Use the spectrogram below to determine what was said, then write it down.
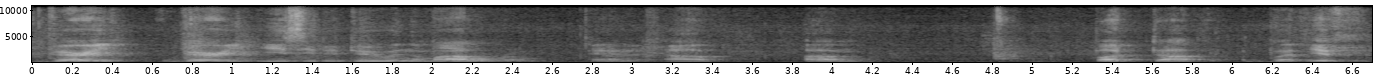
very, very easy to do in the model room. And, um, um, but, uh, but if,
